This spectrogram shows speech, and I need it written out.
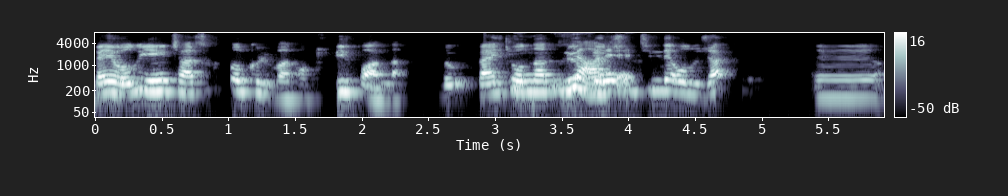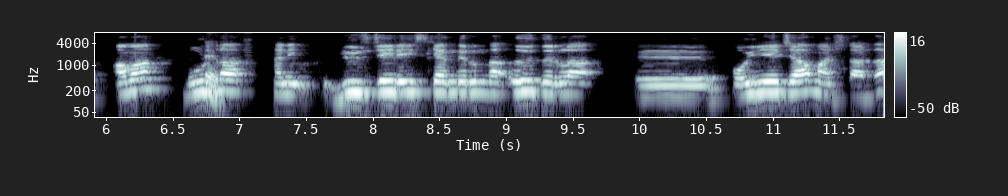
Beyoğlu Yeni Çarşı Futbol Kulübü var 31 puanda. Belki onlar playoff Yani- içinde olacak. E, ama burada hani Düzce ile İskenderun'la Iğdır'la e, oynayacağı maçlarda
